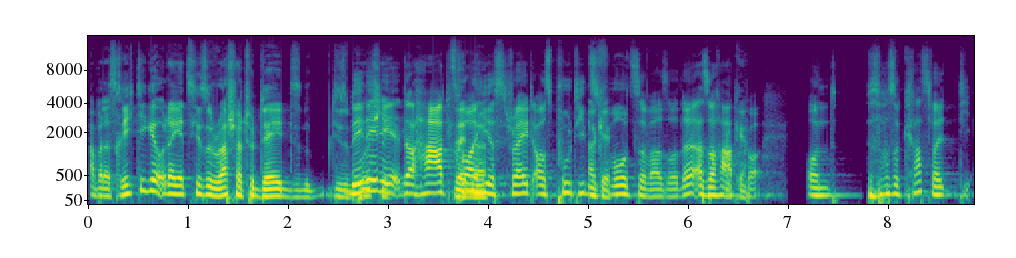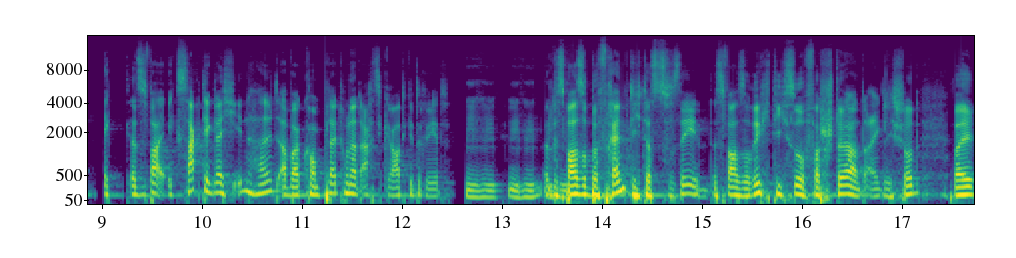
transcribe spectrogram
Aber das Richtige oder jetzt hier so Russia Today, diesen, diese Nee, nee, Bullshit? nee, Hardcore hier straight aus Putins Okay. Wohnzimmer, so, ne? Also Hardcore. Und das war so krass, weil die, also es war exakt der gleiche Inhalt, aber komplett 180 Grad gedreht. Mhm, mhm, Und es mhm. war so befremdlich, das zu sehen. Es war so richtig so verstörend eigentlich schon, weil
